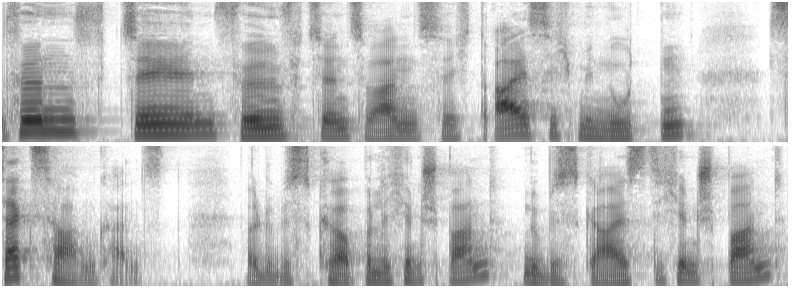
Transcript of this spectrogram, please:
5, 10, 15, 20, 30 Minuten Sex haben kannst weil du bist körperlich entspannt, du bist geistig entspannt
